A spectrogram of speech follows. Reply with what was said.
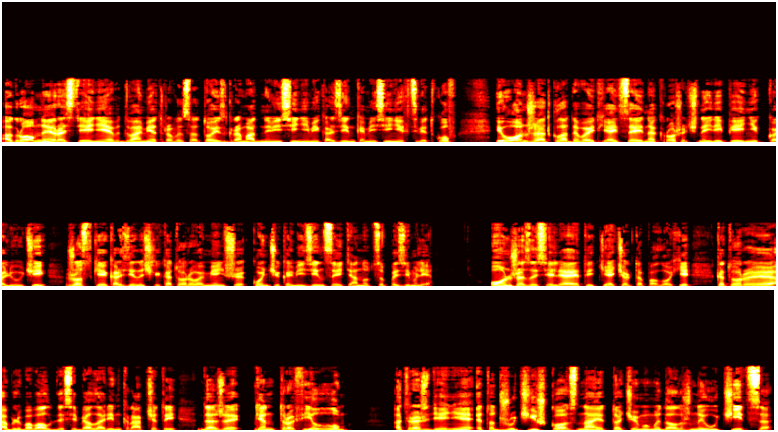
огромные растения в 2 метра высотой с громадными синими корзинками синих цветков, и он же откладывает яйца и на крошечный репейник колючий, жесткие корзиночки которого меньше кончика мизинца и тянутся по земле. Он же заселяет и те чертополохи, которые облюбовал для себя Ларин Крапчатый, даже кентрофиллум, от рождения этот жучишко знает то, чему мы должны учиться,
